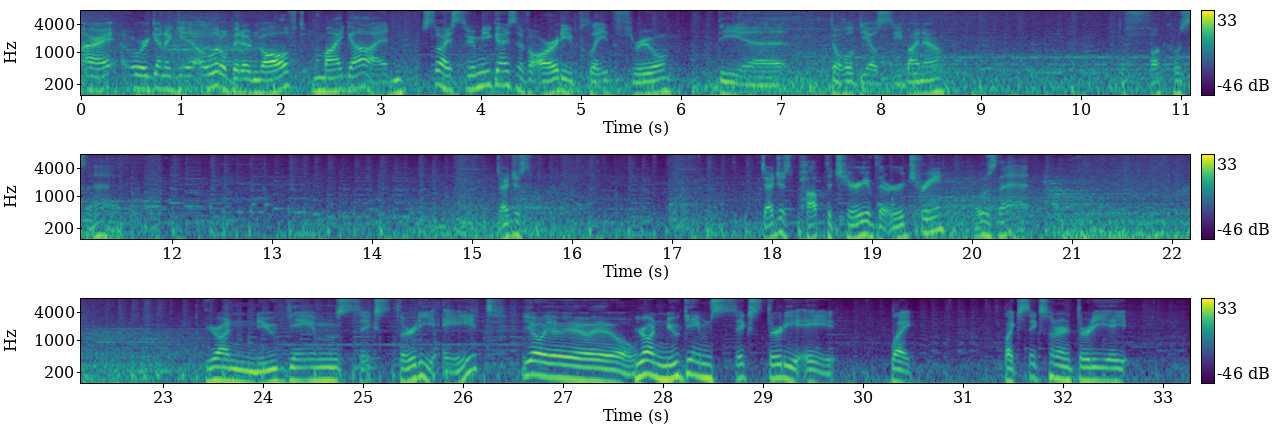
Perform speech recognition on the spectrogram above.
All right, we're gonna get a little bit involved. My God. So I assume you guys have already played through the, uh, the whole DLC by now? The fuck was that? Did I just... Did I just pop the cherry of the Erdtree? What was that? You're on new game 638? Yo, yo, yo, yo. You're on new game 638. Like, like 638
